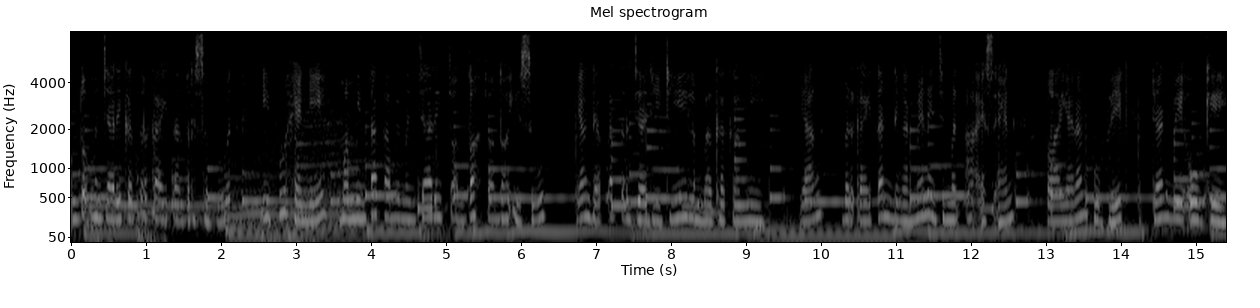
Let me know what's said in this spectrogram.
untuk mencari keterkaitan tersebut, Ibu Heni meminta kami mencari contoh-contoh isu yang dapat terjadi di lembaga kami yang berkaitan dengan manajemen ASN, pelayanan publik, dan WOG.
